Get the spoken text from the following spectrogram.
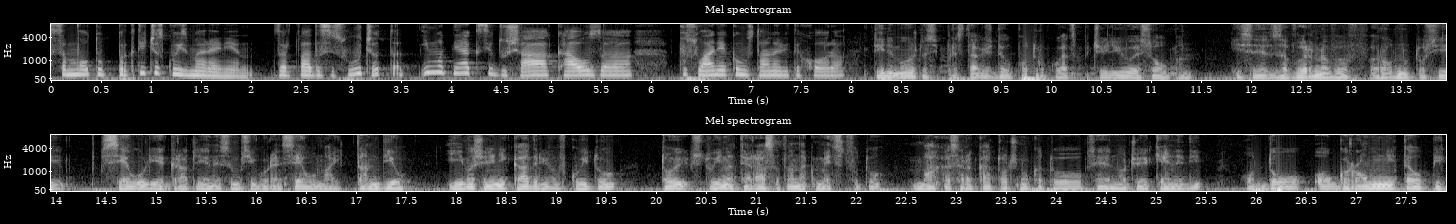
самото практическо измерение, за това да се случат, имат някакси душа, кауза, послание към останалите хора. Ти не можеш да си представиш Дел Потро, когато спечели US Open и се завърна в родното си село ли е, град ли е, не съм сигурен, село май, Тандил. И имаше едни кадри, в които той стои на терасата на кметството, маха с ръка точно като все едно, че е Кенеди. Отдолу огромни тълпи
